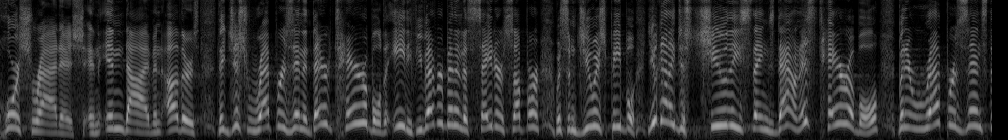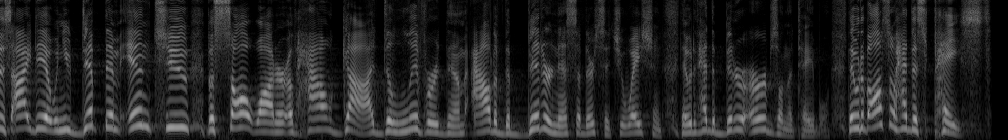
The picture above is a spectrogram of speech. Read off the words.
horseradish and endive and others they just represented they're terrible to eat. If you've ever been at a seder supper with some jewish people you got to just chew these things down. It's terrible but it represents this idea when you dip them into the salt water of how god delivered them out of the bitterness of their situation. They would have had the bitter herbs on the table. They would have also had this paste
